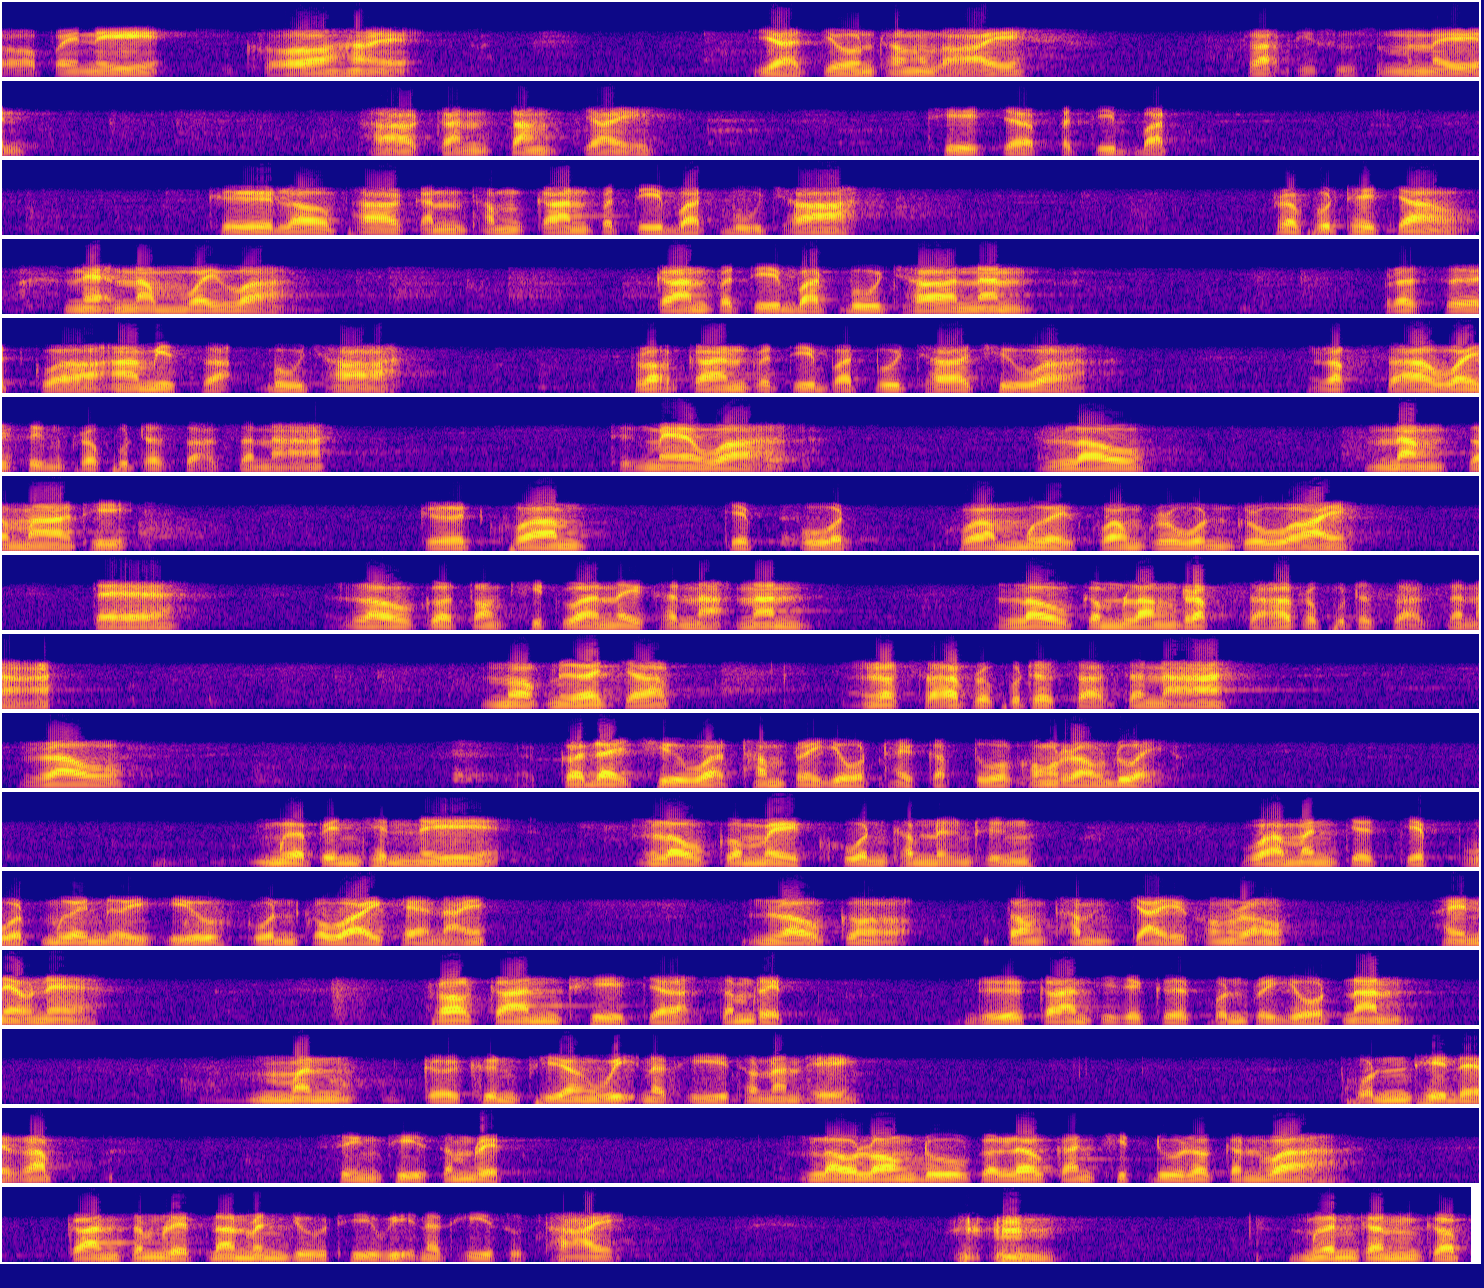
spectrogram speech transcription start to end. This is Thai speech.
ต่อไปนี้ขอให้ญาติโยมทั้งหลาย พระภิกษุสมณเณรพากันตั้งใจ ที่จะปฏิบัติ คือเราพากันทำการปฏิบัติบูชา พระพุทธเจ้าแนะนำไว้ว่า การปฏิบัติบูชานั้น ประเสริฐกว่าอามิสบูชา เพราะการปฏิบัติบูชาชื่อว่า รักษาไว้ซึ่งพระพุทธศาสนา ถึงแม้ว่าเรานั่งสมาธิ เกิดความเจ็บปวด ความเมื่อยความกรวนกรวาย แต่เราก็ต้องคิดว่าในขณะนั้น เรากำลังรักษาพระพุทธศาสนา นอกเหนือจากรักษาพระพุทธศาสนา เราก็ได้ชื่อว่าทำประโยชน์ให้กับตัวของเราด้วย เมื่อเป็นเช่นนี้ เราก็ไม่ควรคำนึงถึง ว่ามันจะเจ็บปวดเมื่อยเหนื่อยหิวกวนกวายแค่ไหน เราก็ ต้องทำใจของเราให้แน่วแน่ เพราะการที่จะสำเร็จ หรือการที่จะเกิดผลประโยชน์นั้น มันเกิดขึ้นเพียงวินาทีเท่านั้นเอง ผลที่ได้รับสิ่งที่สำเร็จ เราลองดูกันแล้วกันคิดดูแล้วกันว่า การสำเร็จนั้นมันอยู่ที่วินาทีสุดท้าย เหมือนกันกับ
